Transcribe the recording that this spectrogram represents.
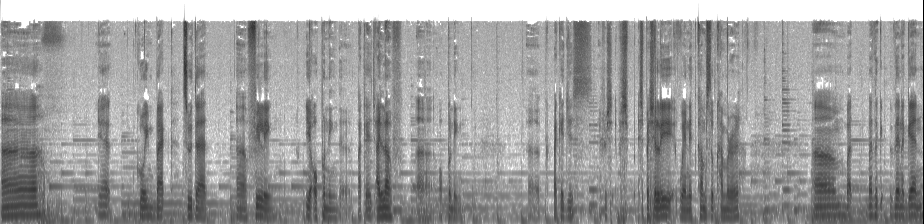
Uh, yeah, going back to that uh, feeling, yeah, opening the package. I love uh, opening uh, packages, especially when it comes to camera. Um, but but then again,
